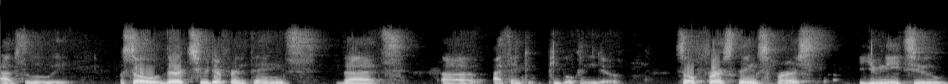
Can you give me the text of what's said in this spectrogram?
Absolutely. So there are two different things that uh, I think people can do. So first things first, you need to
